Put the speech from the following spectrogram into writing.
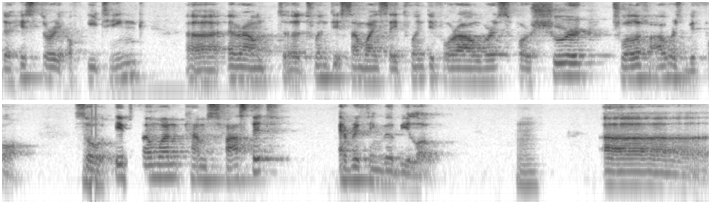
the history of eating uh, around uh, 20 some might say 24 hours for sure 12 hours before so mm-hmm. if someone comes fasted everything will be low mm-hmm. uh,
